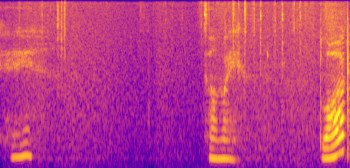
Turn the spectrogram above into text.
Okay. It's on my block.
